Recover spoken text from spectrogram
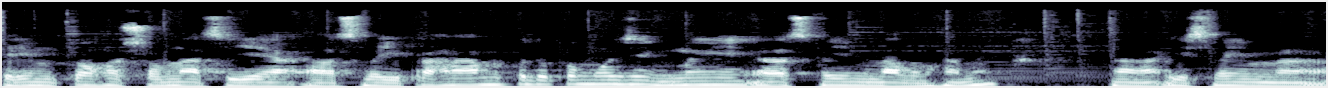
Крім того, що в нас є е, свої програми по допомозі, ми е, своїми налогами і своїм, е,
